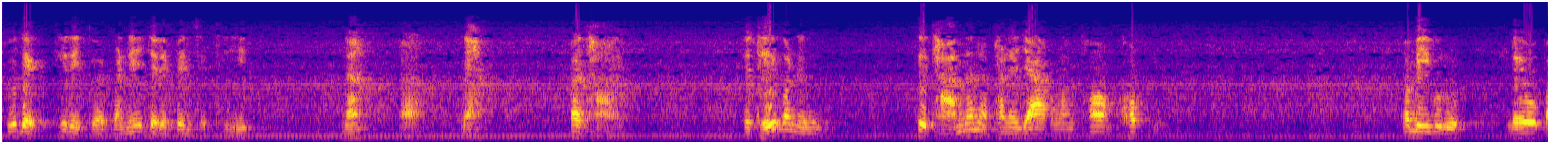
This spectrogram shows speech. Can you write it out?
คือเด็กที่ได้เกิดวันนี้จะได้เป็นเศรษฐีนะอ่าเนี่ยก็ถ่ายเศรษฐีคนหนึ่งคือถามนั้นนะภรรยากำลังท้องครบอยู่ก็มีบุรุษเร็วไป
